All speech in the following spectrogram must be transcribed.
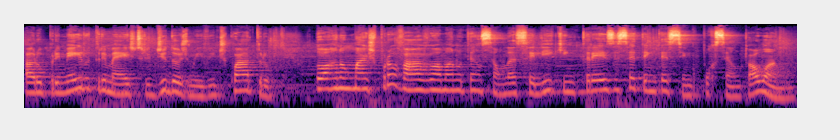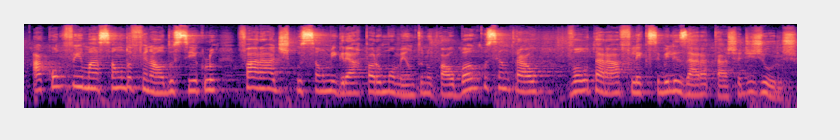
para o primeiro trimestre de 2024 tornam mais provável a manutenção da Selic em 13,75% ao ano. A confirmação do final do ciclo fará a discussão migrar para o momento no qual o Banco Central voltará a flexibilizar a taxa de juros.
